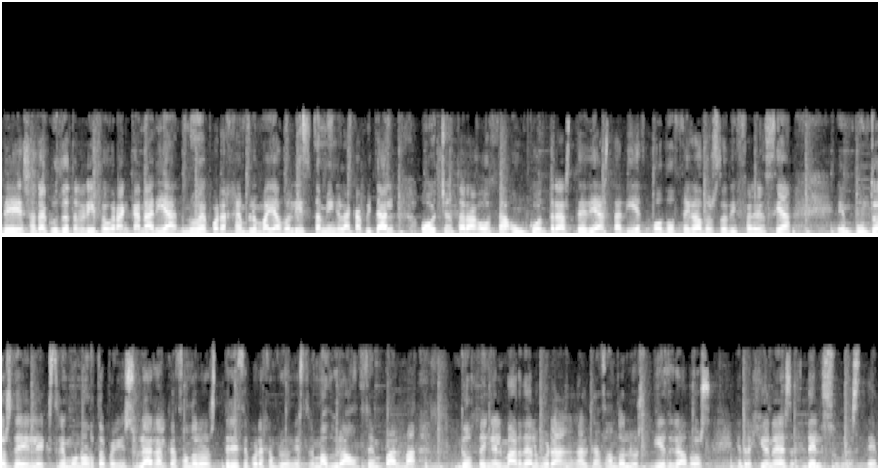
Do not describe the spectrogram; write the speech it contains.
de Santa Cruz de Tenerife o Gran Canaria, 9 por ejemplo en Valladolid, también en la capital, 8 en Zaragoza, un contraste de hasta 10 o 12 grados de diferencia en puntos del extremo norte peninsular, alcanzando los 13, por ejemplo, en Extremadura, 11 en Palma, 12 en el mar de Alborán, alcanzando los 10 grados en regiones del sureste.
